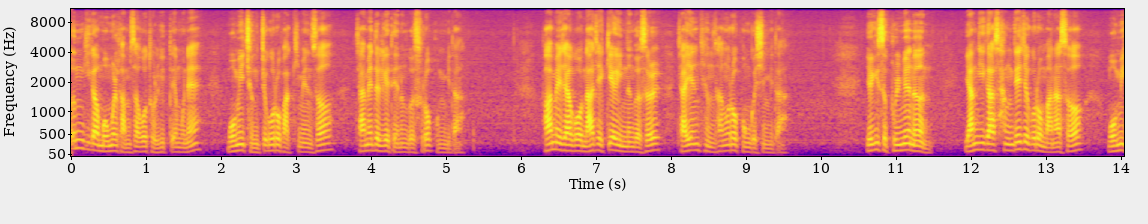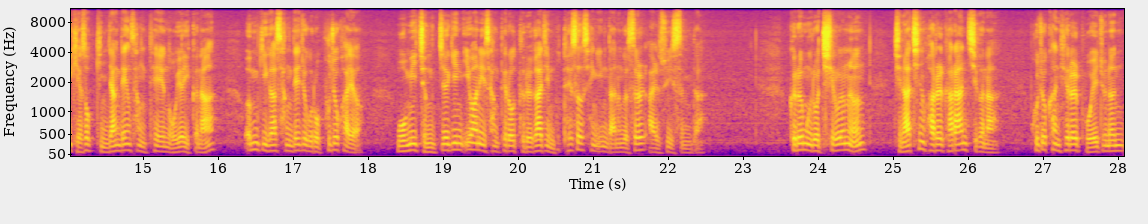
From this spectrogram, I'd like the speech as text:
음기가 몸을 감싸고 돌기 때문에 몸이 정적으로 바뀌면서 잠에 들게 되는 것으로 봅니다. 밤에 자고 낮에 깨어 있는 것을 자연 현상으로 본 것입니다. 여기서 불면은 양기가 상대적으로 많아서 몸이 계속 긴장된 상태에 놓여 있거나 음기가 상대적으로 부족하여 몸이 정적인 이완의 상태로 들어가지 못해서 생긴다는 것을 알 수 있습니다. 그러므로 치료는 지나친 화를 가라앉히거나 부족한 혈을 보해주는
